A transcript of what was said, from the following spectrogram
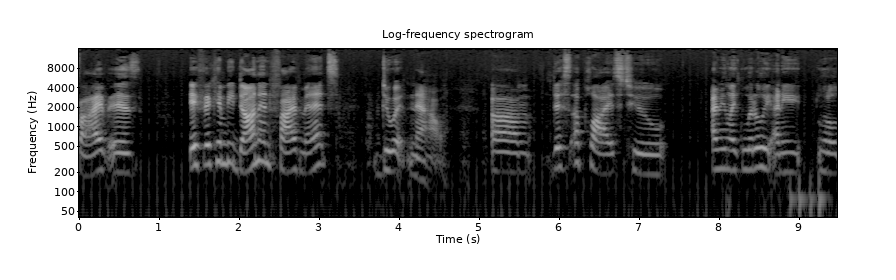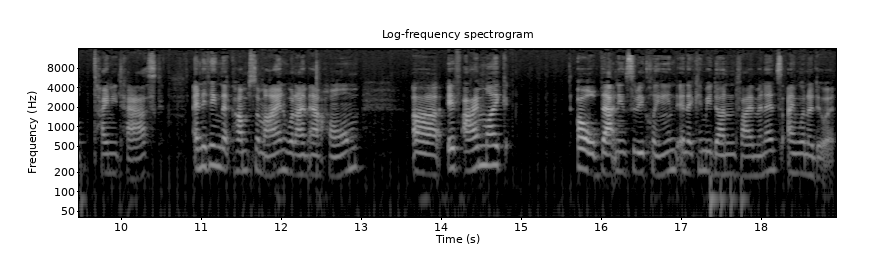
five is if it can be done in five minutes, do it now. Um, this applies to, I mean, like literally any little tiny task, anything that comes to mind when I'm at home. Uh, if I'm like, oh, that needs to be cleaned and it can be done in five minutes, I'm gonna do it.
